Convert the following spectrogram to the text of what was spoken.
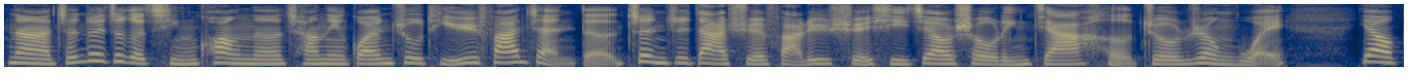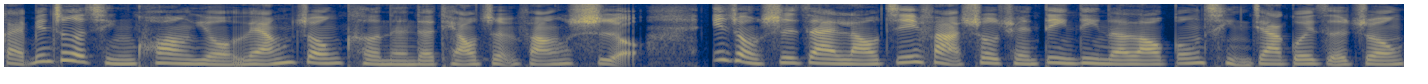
那针对这个情况呢，常年关注体育发展的政治大学法律学系教授林家和就认为。要改变这个情况，有两种可能的调整方式哦。一种是在劳基法授权订定的劳工请假规则中，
